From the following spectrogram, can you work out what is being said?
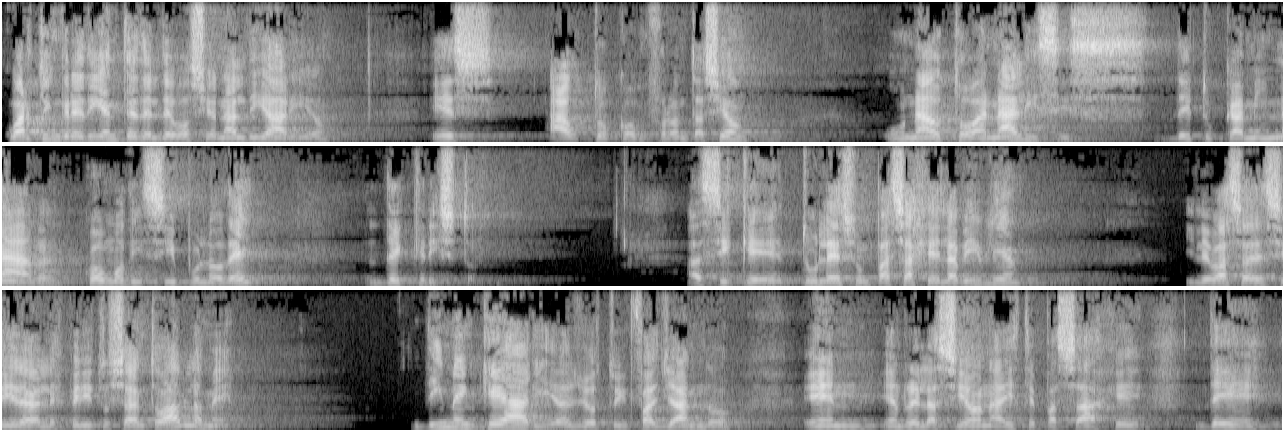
Cuarto ingrediente del devocional diario es autoconfrontación, un autoanálisis de tu caminar como discípulo de, de Cristo. Así que tú lees un pasaje de la Biblia y le vas a decir al Espíritu Santo, háblame, dime en qué área yo estoy fallando en, en relación a este pasaje de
